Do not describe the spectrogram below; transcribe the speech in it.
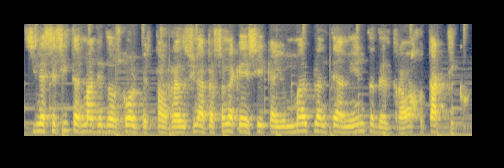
Si necesitas más de dos golpes para reducir a una persona, quiere decir que hay un mal planteamiento del trabajo táctico.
